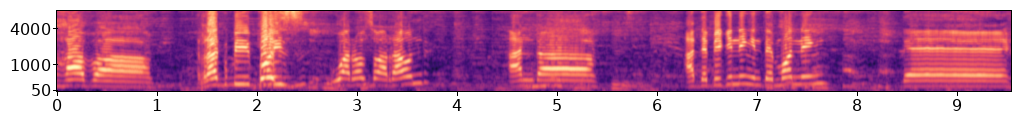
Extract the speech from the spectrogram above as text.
have uh, rugby boys who are also around. And uh, at the beginning in the morning, the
